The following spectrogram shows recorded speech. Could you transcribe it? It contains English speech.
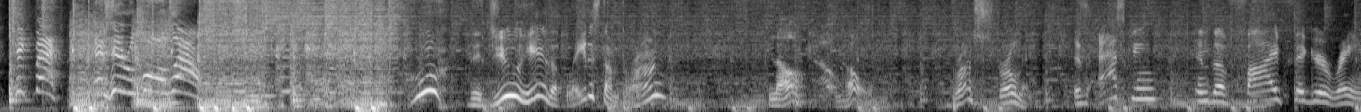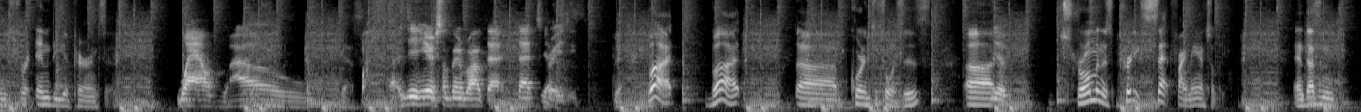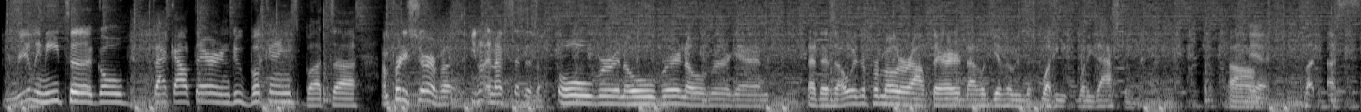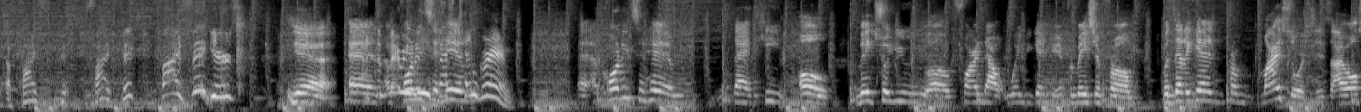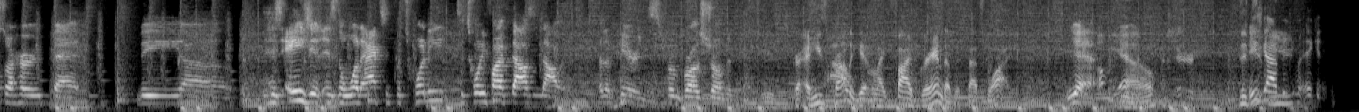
back, Did you hear the latest on Braun? No. No. No. Braun Strowman is asking in the five figure range for indie appearances. Wow. Wow. Yes. I did hear something about that. That's Yes. crazy. Yeah. But, but, uh, according to sources, uh, Yeah. Strowman is pretty set financially and doesn't really need to go back out there and do bookings. But uh, I'm pretty sure of a, you know, and I've said this over and over and over again that there's always a promoter out there that'll give him what he what he's asking. for. Um, Yeah. But a, a five fi- five fig, five figures Yeah. at And the very according least to that's him, ten grand. according to him, that he oh make sure you uh, find out where you get your information from. But then again, from my sources, I also heard that the uh, his agent is the one asking for twenty to twenty five thousand dollars an appearance from Braun Strowman. Jesus Christ. And he's probably getting like five grand of it. That's why. Yeah, Oh, You know? sure. Did He's you- got to you- be making.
